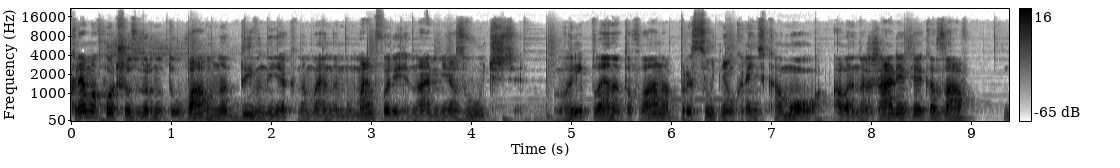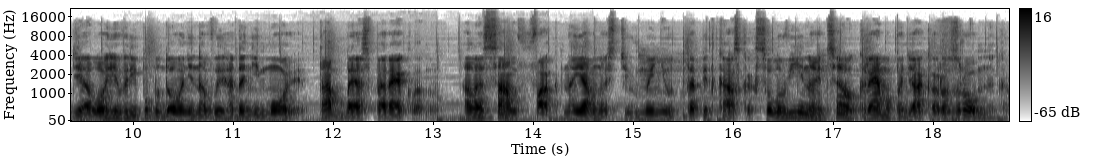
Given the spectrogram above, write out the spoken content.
Окремо хочу звернути увагу на дивний, як на мене, момент в оригінальній озвучці. В грі Planet of Lana присутня українська мова, але, на жаль, як я казав, діалоги в грі побудовані на вигаданій мові та без перекладу. Але сам факт наявності в меню та підказках солов'їної це окрема подяка розробникам.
